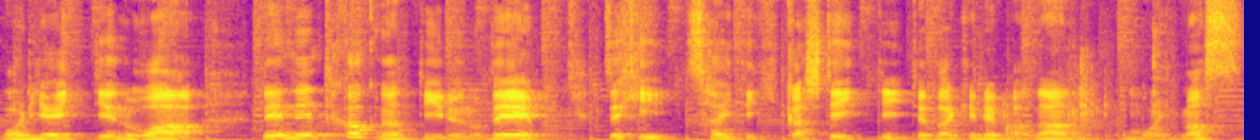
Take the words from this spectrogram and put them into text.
割合っていうのは年々高くなっているので、ぜひ最適化していっていただければなと思います。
